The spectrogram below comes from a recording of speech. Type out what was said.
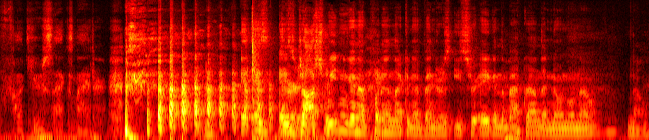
Fuck you, Zack Snyder. I- Is, is Joss Whedon gonna put in like an Avengers Easter egg in the background that no one will know? No.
